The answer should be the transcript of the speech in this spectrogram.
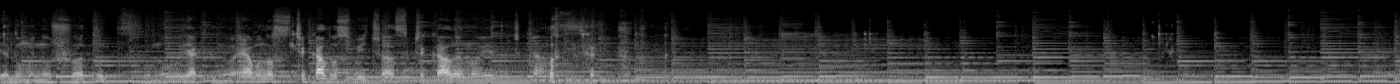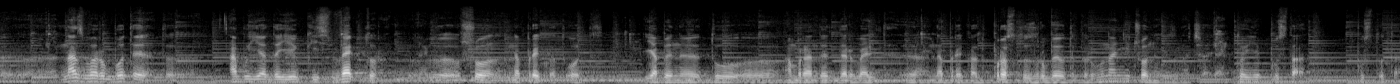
Я думаю, ну що тут, ну як, ну, а воно чекало свій час, чекали, ну і то чекало. Е, Назва роботи, то, або я даю якийсь вектор, е, що, наприклад, от я би не ту е, Амранде Дервельт, е, наприклад, просто зробив таку, вона нічого не означає. То є пуста, пустота.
